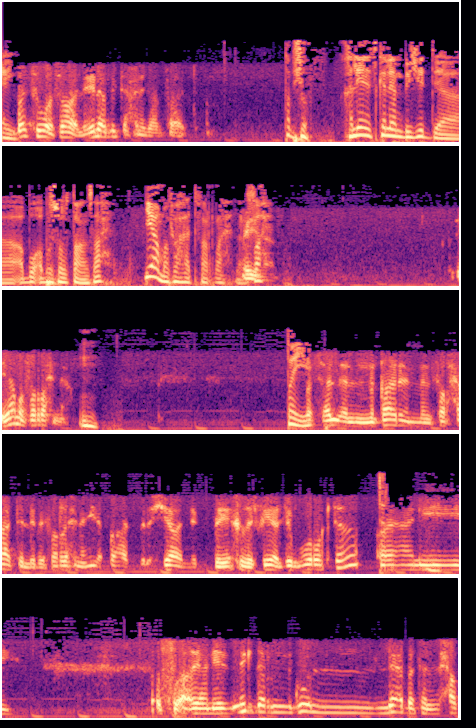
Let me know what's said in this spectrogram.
أي. بس هو سؤال إلى متى حندعم فهد؟ طب شوف خلينا نتكلم بجد يا ابو أبو سلطان صح يا ما فهد فرحنا أي صح. يا ما فرحنا. طيب بس هل نقارن الفرحات اللي بيفرحنا هي فهد بالأشياء اللي بيخذل فيها الجمهور وقتها يعني يعني نقدر نقول لعبة الحظ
